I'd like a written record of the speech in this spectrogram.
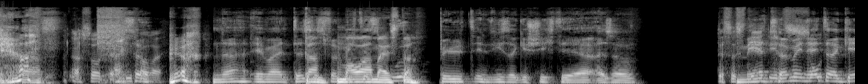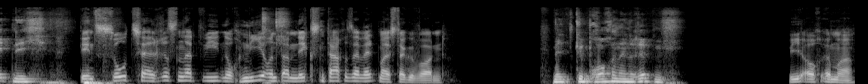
Ja. Ach so, der also, ja. Na, ich meine, das Dann ist für mich Mauermeister. das Bild in dieser Geschichte. Ja. Also mehr der, Terminator so, geht nicht. Den so zerrissen hat wie noch nie und am nächsten Tag ist er Weltmeister geworden. Mit gebrochenen Rippen. Wie auch immer.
